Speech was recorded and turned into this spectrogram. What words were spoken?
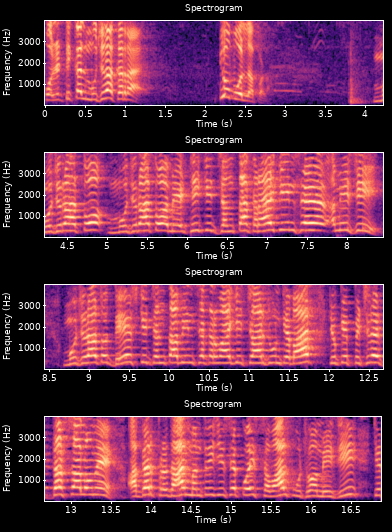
पॉलिटिकल मुजरा कर रहा है। क्यों बोलना पड़ा? मुजरा तो मुजरा तो अमेठी की जनता कराएगी इनसे अमीर जी। मुजरा तो देश की जनता भी इनसे करवाएगी चार जून के बाद क्योंकि पिछले दस सालों में अगर प्रधानमंत्री जी से कोई सवाल पूछो अमीर जी कि,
